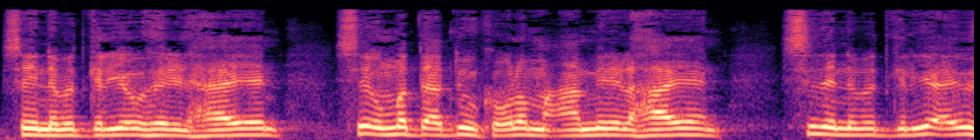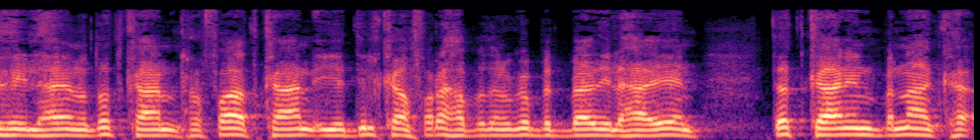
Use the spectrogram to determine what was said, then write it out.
say nabadgelyo u heli lahaayeen say ummadda adduunka ula macaamili lahaayeen sida nabadgelyo ay u heli lahaayeen oo dadkan rafaadkan iyo dilkan faraha badan uga badbaadi lahaayeen dadkan in banaanka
